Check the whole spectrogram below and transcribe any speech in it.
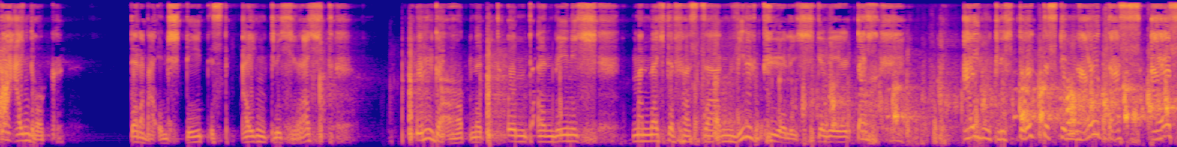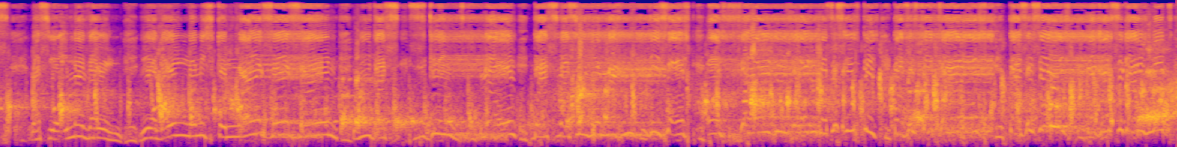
Der Eindruck, der dabei entsteht, ist eigentlich recht ungeordnet und ein wenig man möchte fast sagen, willkürlich gewählt. Doch eigentlich drückt es genau das aus, was wir immer wollen. Wir wollen nämlich genauso sein, wie das klingt. Weil das, was wir hier machen, ist echt erfolgen. Das ist richtig. Das ist echt. Da This is it! Investigative Mint!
